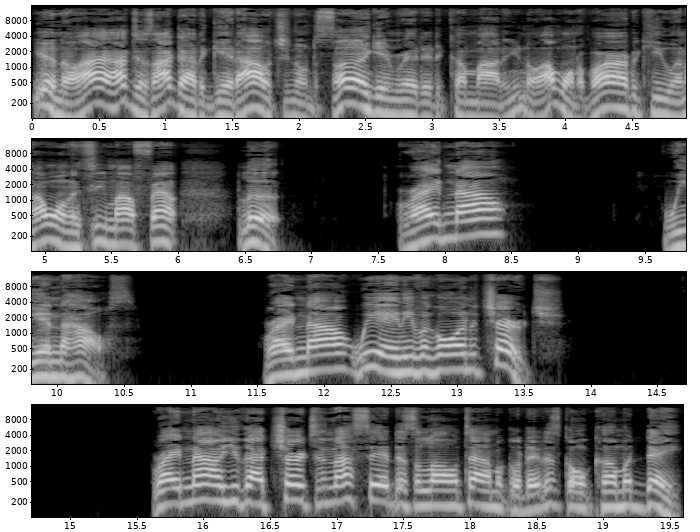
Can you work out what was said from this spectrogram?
you know, I, I just, I got to get out, you know, the sun getting ready to come out and, you know, I want a barbecue and I want to see my family. Look, right now, we in the house. Right now, we ain't even going to church. Right now, you got church, and I said this a long time ago that it's to come a day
